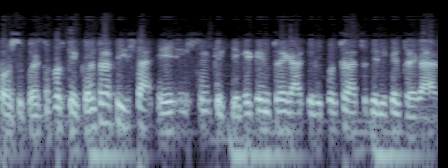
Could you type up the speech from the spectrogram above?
Por supuesto, porque el contratista es el que tiene que entregar, tiene un contrato, tiene que entregar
